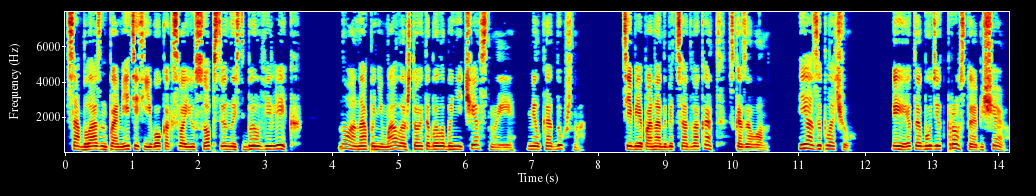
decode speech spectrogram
Соблазн пометить его как свою собственность был велик, но она понимала, что это было бы нечестно и мелкодушно. «Тебе понадобится адвокат», — сказал он. «Я заплачу. И это будет просто, обещаю.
